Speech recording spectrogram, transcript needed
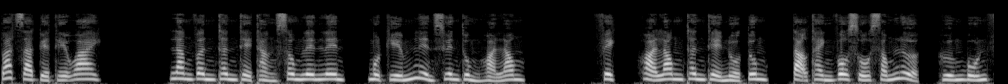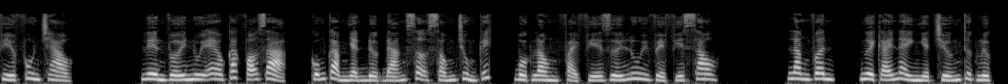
toát ra tuyệt thế oai. Lăng Vân thân thể thẳng sông lên lên, một kiếm liền xuyên thủng hỏa long. Phịch, hỏa long thân thể nổ tung, tạo thành vô số sóng lửa, hướng bốn phía phun trào. Liền với núi eo các võ giả, cũng cảm nhận được đáng sợ sóng trùng kích, buộc lòng phải phía dưới lui về phía sau. Lăng Vân, người cái này nghiệt chướng thực lực,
